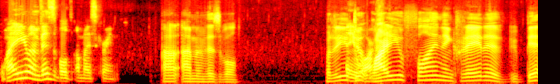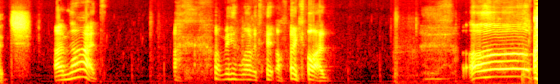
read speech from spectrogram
Why are you invisible on my screen? Uh, I'm invisible. What are you There you doing? are. Why are you flying in creative, you bitch? I'm not. I'm being levitated. Oh my god. Oh!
